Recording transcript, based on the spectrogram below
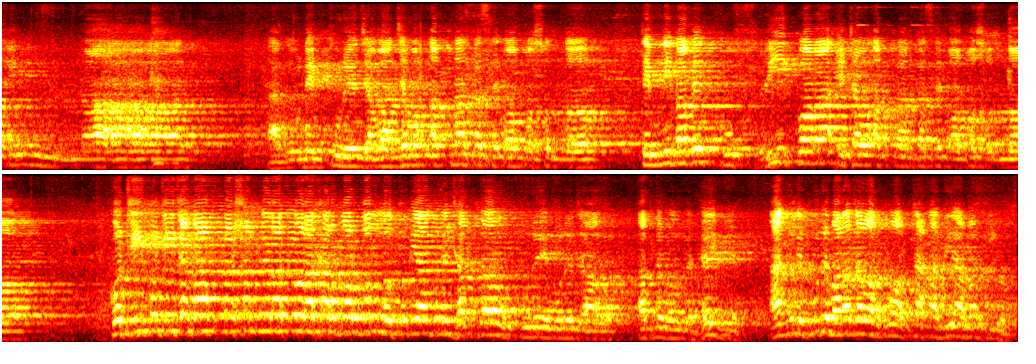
في النار আগুনে পুড়ে যাওয়া যেমন আপনার কাছে অপছন্দ তেমনি ভাবে কুফরি করা এটাও আপনার কাছে অপছন্দ কোটি কোটি টাকা আপনার সামনে রাখলো রাখার পর বললো তুমি আগুনে ঝাঁপ দাও পুড়ে মরে যাও আপনি বলবেন হেই মেয়ে, আগুনে পুড়ে মারা যাওয়ার পর টাকা দিয়ে আমার কি হবে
